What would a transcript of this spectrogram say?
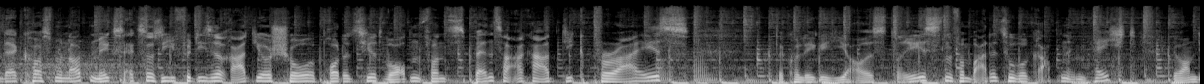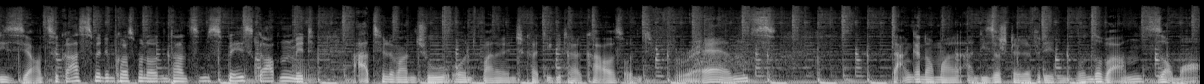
Zwar der Kosmonauten-Mix exklusiv für diese Radioshow produziert worden von Spencer aka Dick Price. Der Kollege hier aus Dresden vom Badezuber Garten im Hecht. Wir waren dieses Jahr zu Gast mit dem Kosmonautentanz im Space Garden mit Attila Manchu und meiner Wenigkeit Digital Chaos und Friends. Danke nochmal an dieser Stelle für den wunderbaren Sommer.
